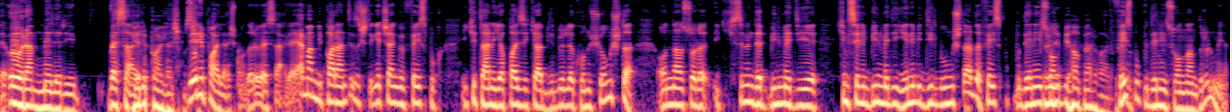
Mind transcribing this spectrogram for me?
e, öğrenmeleri vesaire. Veri paylaşması. Veri paylaşmaları vesaire. Hemen bir parantez işte geçen gün Facebook iki tane yapay zeka birbiriyle konuşuyormuş da ondan sonra ikisinin de bilmediği, kimsenin bilmediği yeni bir dil bulmuşlar da Facebook bu deneyi son Öyle bir haber vardı. Facebook bu deneyi sonlandırır mı ya?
